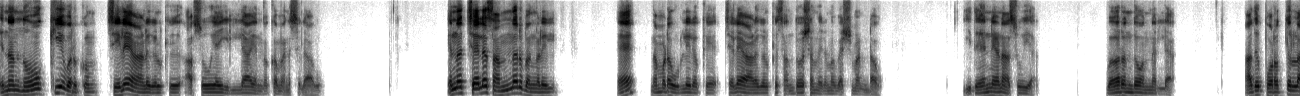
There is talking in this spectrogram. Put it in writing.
എന്നാൽ നോക്കിയവർക്കും ചില ആളുകൾക്ക് അസൂയ ഇല്ല എന്നൊക്കെ മനസ്സിലാവും. എന്നാൽ ചില സന്ദർഭങ്ങളിൽ ഏ നമ്മുടെ ഉള്ളിലൊക്കെ ചില ആളുകൾക്ക് സന്തോഷം വരുമ്പോൾ വിഷമം ഉണ്ടാവും. ഇത് തന്നെയാണ് അസൂയ. വേറെന്തോ ഒന്നല്ല. അത് പുറത്തുള്ള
